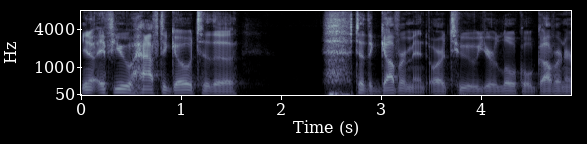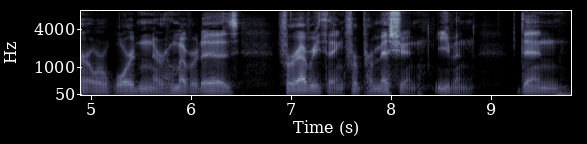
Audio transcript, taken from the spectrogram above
you know if you have to go to the to the government or to your local governor or warden or whomever it is for everything for permission even then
